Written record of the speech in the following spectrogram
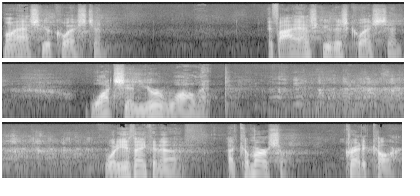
I'm going to ask you a question. If I ask you this question, What's in your wallet? what are you thinking of? A commercial, credit card.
